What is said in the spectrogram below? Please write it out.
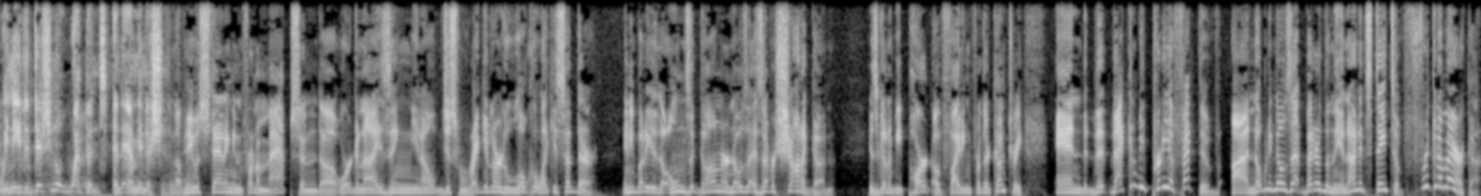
We need additional weapons and ammunition. He was standing in front of maps and uh, organizing, you know, just regular local, like you said there. Anybody that owns a gun or knows has ever shot a gun is going to be part of fighting for their country. And th- that can be pretty effective. Uh, nobody knows that better than the United States of freaking America,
